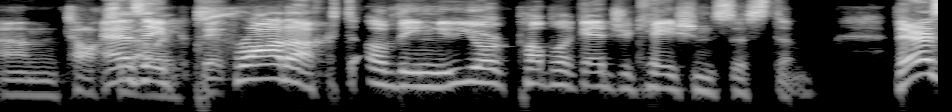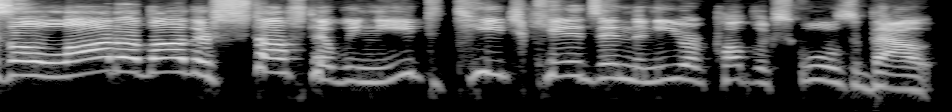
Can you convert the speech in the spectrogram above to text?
um, talks as a like product of the New York public education system. There's a lot of other stuff that we need to teach kids in the New York public schools about,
